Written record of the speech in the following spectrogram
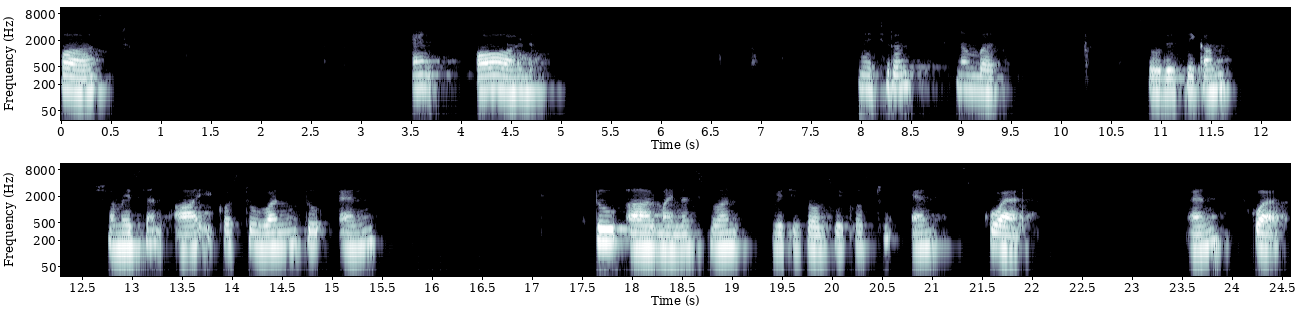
first and odd natural numbers. So this becomes summation i equals to 1 to n 2r minus 1 which is also equals to n square n square.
